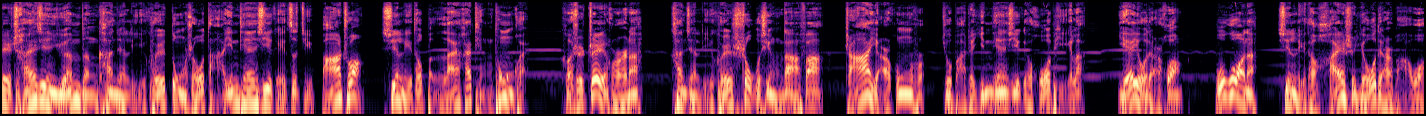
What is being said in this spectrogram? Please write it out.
这柴进原本看见李逵动手打殷天锡，给自己拔创，心里头本来还挺痛快。可是这会儿呢，看见李逵兽性大发，眨眼功夫就把这殷天锡给活劈了。也有点慌，不过呢，心里头还是有点把握，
